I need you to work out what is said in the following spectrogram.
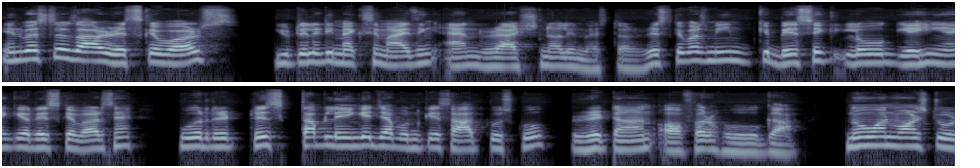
investors are risk averse utility maximizing and rational investor risk averse mean के बेसिक लोग यही हैं कि रिस्क अवर्स हैं। वो रिस्क तब लेंगे जब उनके साथ को उसको रिटर्न ऑफ़र होगा। No one wants to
